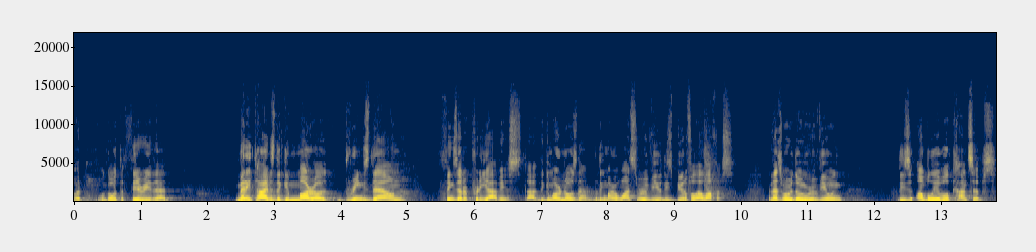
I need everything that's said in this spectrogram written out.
but we'll go with the theory that Many times the Gemara brings down things that are pretty obvious. The, Gemara knows them, but the Gemara wants to review these beautiful halachas. And that's what we're doing, reviewing these unbelievable concepts.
